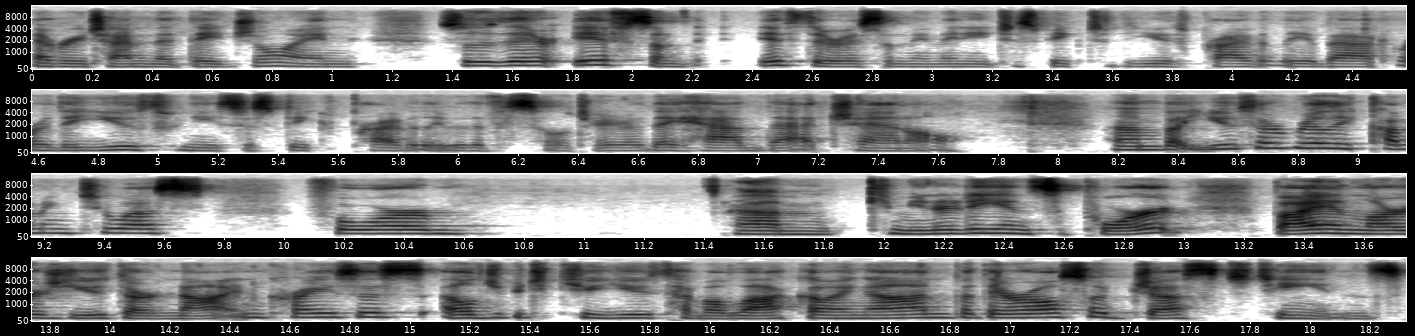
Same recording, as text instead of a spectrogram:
every time that they join. So there, if something, if there is something they need to speak to the youth privately about, or the youth needs to speak privately with a facilitator, they have that channel. Um, but youth are really coming to us for um, community and support. By and large, youth are not in crisis. LGBTQ youth have a lot going on, but they're also just teens.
